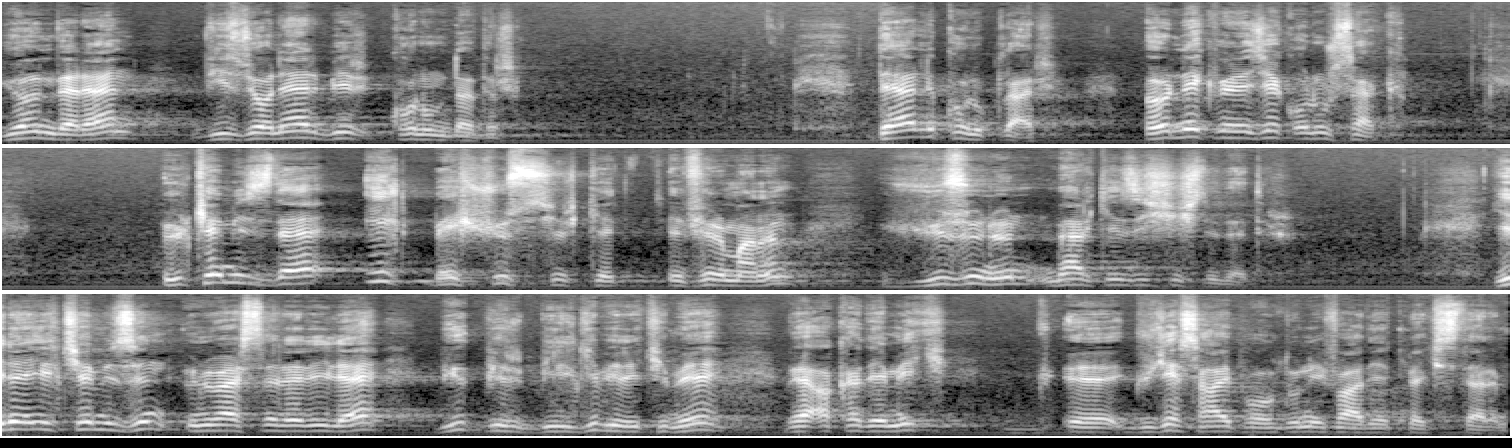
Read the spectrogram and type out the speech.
yön veren vizyoner bir konumdadır. Değerli konuklar, örnek verecek olursak, ülkemizde ilk 500 şirket e, firmanın yüzünün merkezi Şişli'dedir. Yine ilçemizin üniversiteleriyle büyük bir bilgi birikimi ve akademik e, güce sahip olduğunu ifade etmek isterim.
